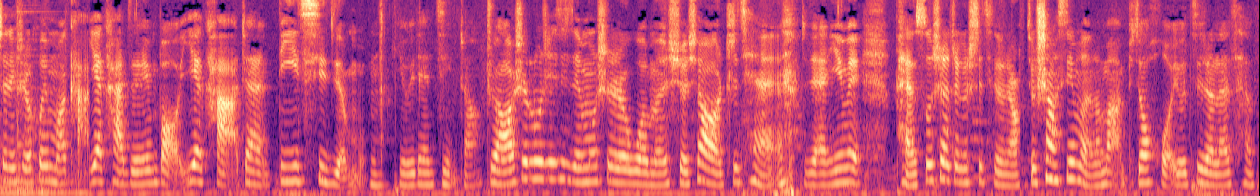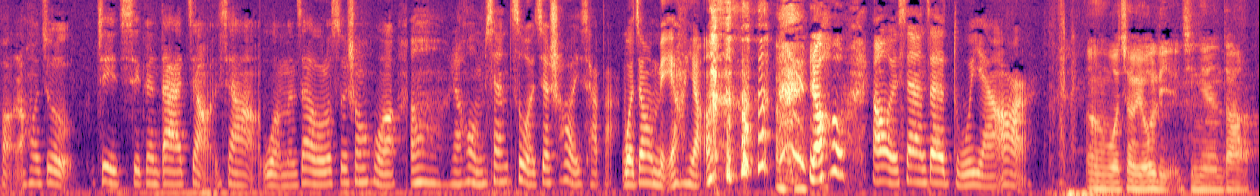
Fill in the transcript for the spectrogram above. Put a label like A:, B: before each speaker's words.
A: 这里是灰魔卡夜卡吉林堡夜卡站第一期节目，嗯，有一点紧张，主要是录这期节目是我们学校之前之前因为排宿舍这个事情，然后就上新闻了嘛，比较火，有记者来采访，然后就这一期跟大家讲一下我们在俄罗斯生活，嗯，然后我们先自我介绍一下吧，我叫美羊羊，然后然后我现在在读研二，
B: 嗯，我叫尤里，今年大二。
